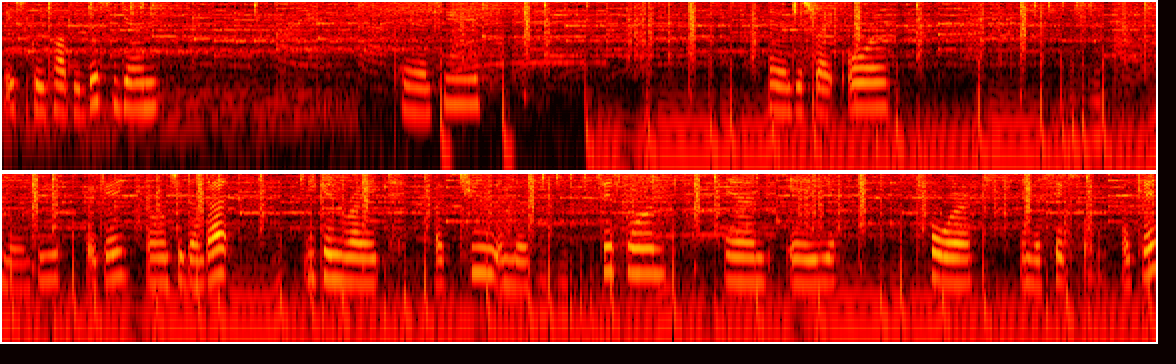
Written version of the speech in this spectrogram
basically copy this again. And see and just write or. And B. Okay and once you've done that you can write a 2 in the fifth one and a 4 in the sixth one. Okay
